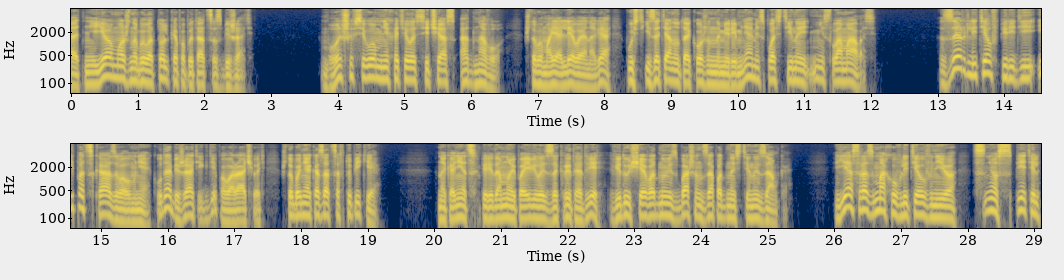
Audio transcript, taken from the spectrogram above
От нее можно было только попытаться сбежать. Больше всего мне хотелось сейчас одного — чтобы моя левая нога, пусть и затянутая кожаными ремнями с пластиной, не сломалась. Зер летел впереди и подсказывал мне, куда бежать и где поворачивать, чтобы не оказаться в тупике. Наконец, передо мной появилась закрытая дверь, ведущая в одну из башен западной стены замка. Я с размаху влетел в нее, снес с петель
